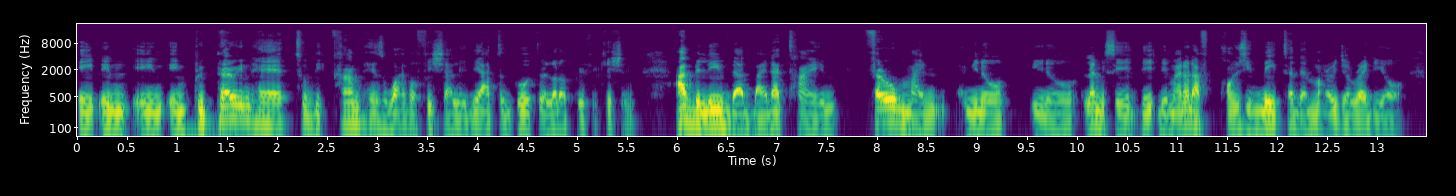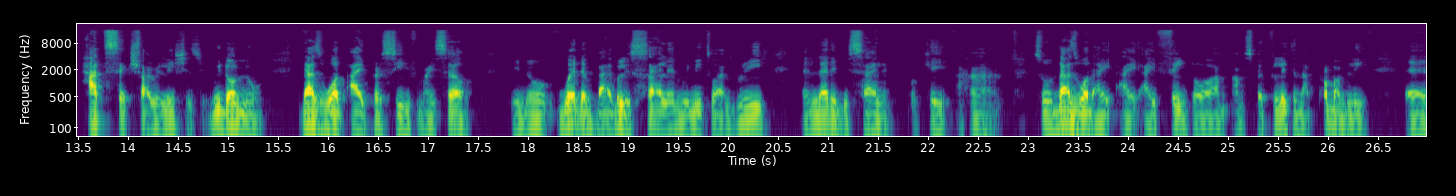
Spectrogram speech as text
in, in, in preparing her to become his wife officially, they had to go through a lot of purification. I believe that by that time, Pharaoh might, you know, you know, let me say, they, they might not have consummated the marriage already or had sexual relationship. We don't know. That's what I perceive myself. You know, where the Bible is silent, we need to agree and let it be silent. Okay. Uh-huh. So that's what I, I, I think, or I'm, I'm, speculating that probably uh,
